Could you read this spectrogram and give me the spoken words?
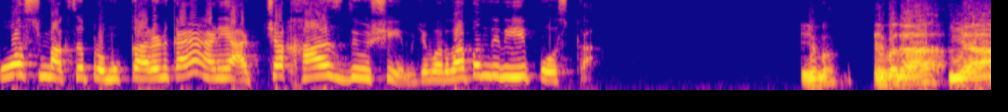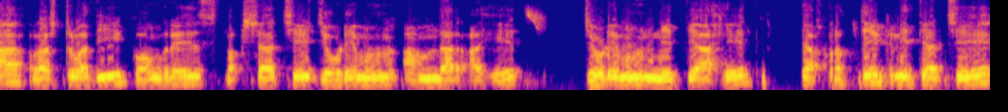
पोस्ट मागचं प्रमुख कारण काय आणि आजच्या खास दिवशी म्हणजे वर्धापन दिनी ही पोस्ट का? हे हे बघा या राष्ट्रवादी काँग्रेस पक्षाचे जेवढे म्हणून आमदार आहेत जेवढे म्हणून नेते आहेत त्या प्रत्येक नेत्याचे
